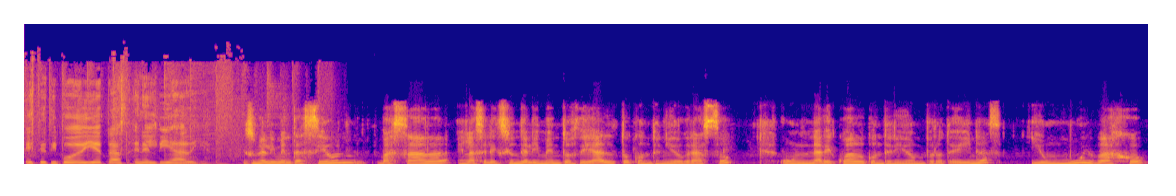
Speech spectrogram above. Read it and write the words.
este tipo de dietas en el día a día. Es una alimentación basada en la selección de alimentos de alto contenido graso, un adecuado contenido en proteínas y un muy bajo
